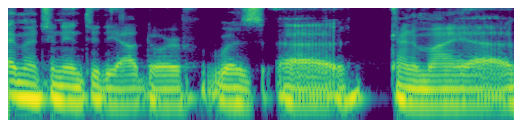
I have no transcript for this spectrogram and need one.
I mentioned, In Through the Out Door was uh, kind of my uh,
